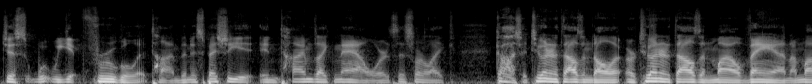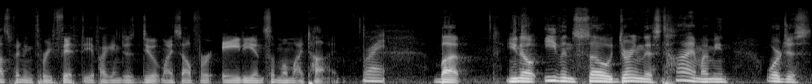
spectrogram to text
just we get frugal at times, and especially in times like now, where it's just sort of like, gosh, a two hundred thousand dollar or two hundred thousand mile van. I'm not spending three fifty if I can just do it myself for eighty and some of my time. Right. But you know, even so, during this time, I mean, we're just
